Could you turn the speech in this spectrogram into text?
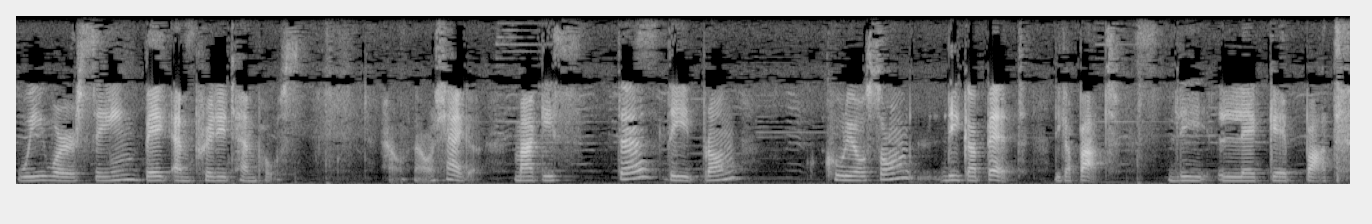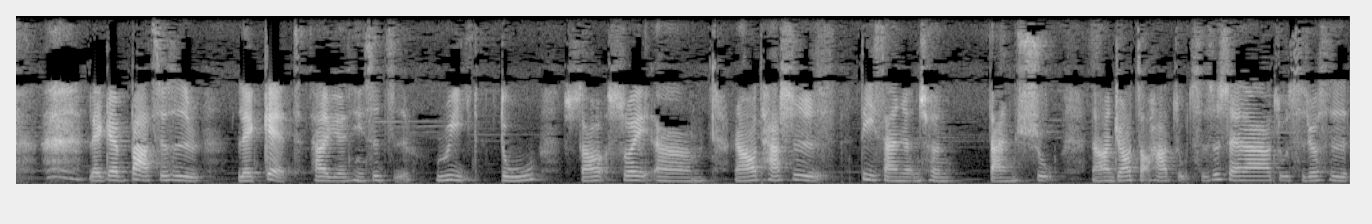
we were seeing big and pretty temples。好，然后下一个 magister libron curiosum legebat，legebat，legebat 就是。Leget 它的原型是指 read 读，然后所以嗯，然后它是第三人称单数，然后你就要找它主词是谁啦？主词就是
